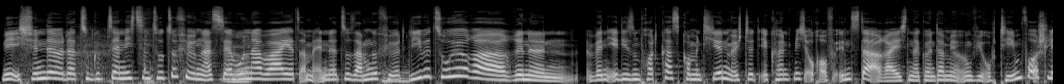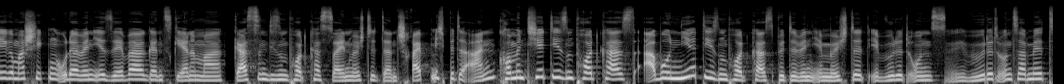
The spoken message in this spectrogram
Nee, ich finde, dazu gibt es ja nichts hinzuzufügen. Hast ja, wunderbar jetzt am Ende zusammengeführt. Liebe Zuhörerinnen, wenn ihr diesen Podcast kommentieren möchtet, ihr könnt mich auch auf Insta erreichen. Da könnt ihr mir irgendwie auch Themenvorschläge mal schicken. Oder wenn ihr selber ganz gerne mal Gast in diesem Podcast sein möchtet, dann schreibt mich bitte an. Kommentiert diesen Podcast, abonniert diesen Podcast bitte, wenn ihr möchtet. Ihr würdet uns, ihr würdet uns damit,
